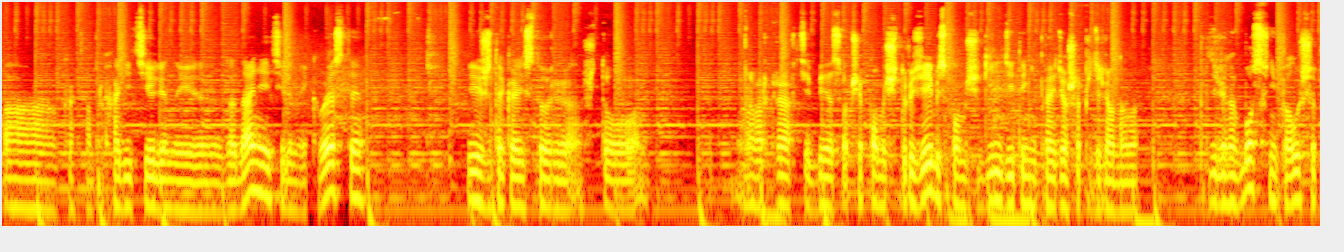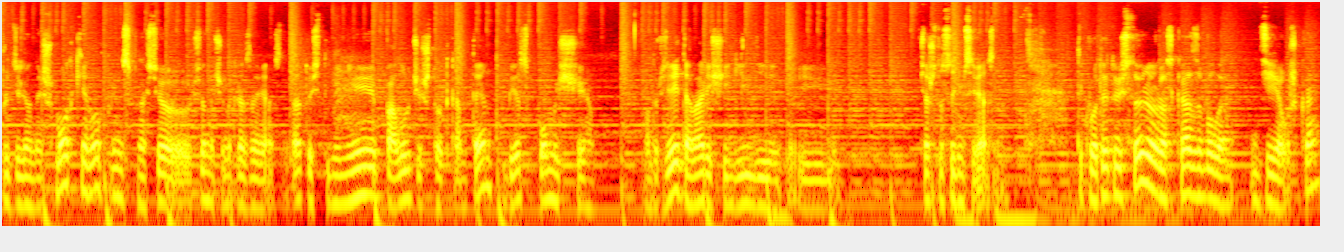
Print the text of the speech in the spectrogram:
а, как там проходить те или иные задания, те или иные квесты. Есть же такая история, что в Warcraft без вообще помощи друзей, без помощи гильдии ты не пройдешь определенного определенных боссов, не получишь определенные шмотки, ну, в принципе, на все, все на чем игра завязана, да, то есть ты не получишь тот контент без помощи друзей, товарищей, гильдии и все, что с этим связано. Так вот, эту историю рассказывала девушка,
